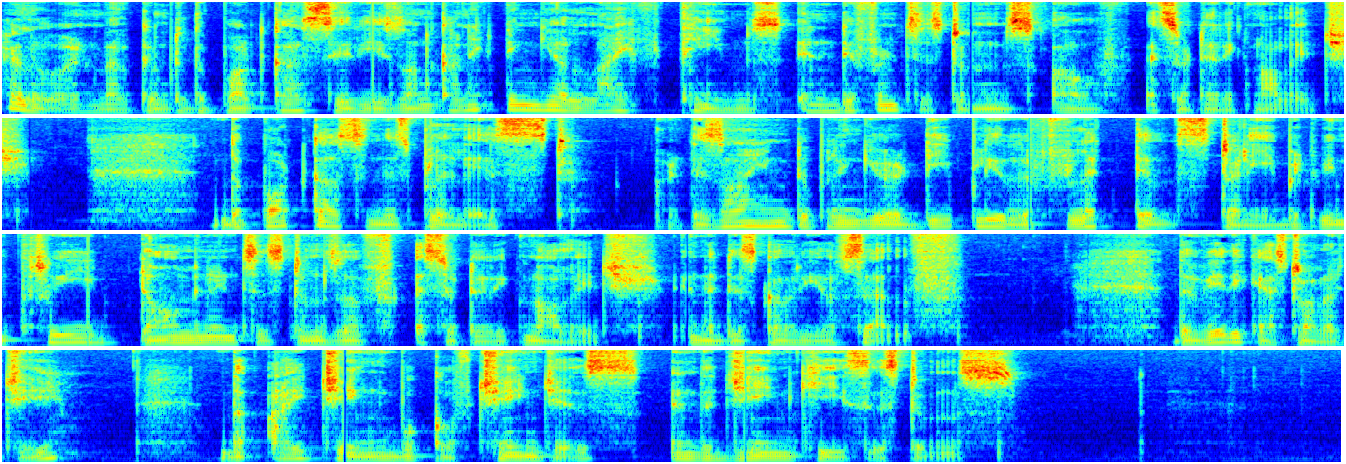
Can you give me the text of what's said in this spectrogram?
Hello, and welcome to the podcast series on connecting your life themes in different systems of esoteric knowledge. The podcasts in this playlist are designed to bring you a deeply reflective study between three dominant systems of esoteric knowledge in the discovery of self the Vedic astrology, the I Ching Book of Changes, and the Gene Key systems.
